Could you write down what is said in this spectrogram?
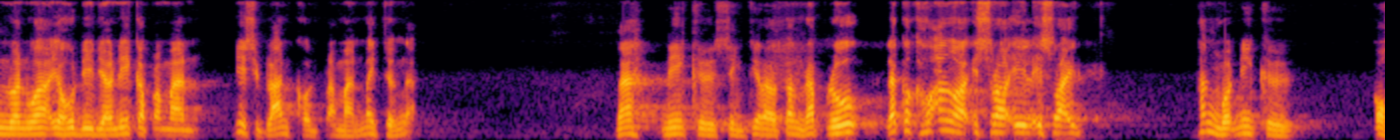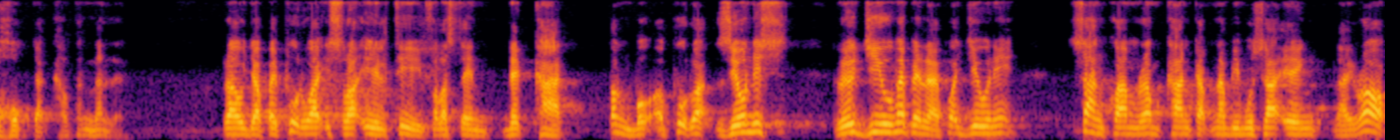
ำนวนว่ายฮูดีเดียวนี้ก็ประมาณ 20 ล้านคนประมาณไม่ถึงละนะนี่คือสิ่งที่เราต้องรับรู้ แล้วก็เขาอ้างว่าอิสราเอลอิสราเอลทั้งหมดนี้คือก็หกจากเขาทั้งนั้นเลย เราอย่าไปพูดว่าอิสราเอลที่ฟลสเตนเด็ดขาด ต้องพูดว่าซิโอนิสหรือยิวไม่เป็นไรเพราะยิวนี้สร้างความรำคาญกับนบีมูซาเองหลายรอบ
